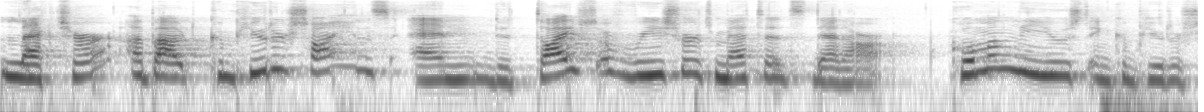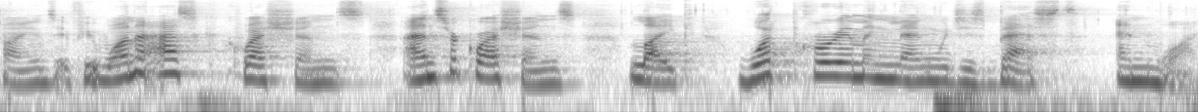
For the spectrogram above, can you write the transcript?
lecture about computer science and the types of research methods that are commonly used in computer science if you want to ask questions, answer questions like what programming language is best and why.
